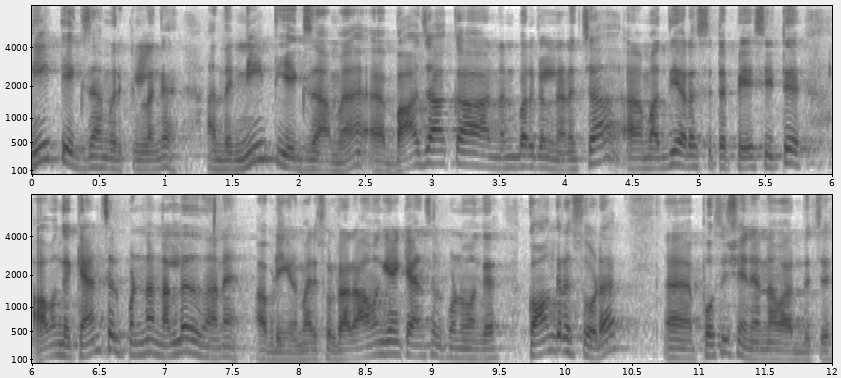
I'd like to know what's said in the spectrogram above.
நீட் எக்ஸாம் இருக்குல்லங்க அந்த நீட் எக்ஸாமை பாஜக நண்பர்கள் நினச்சா மத்திய அரசிட்ட பேசிட்டு அவங்க கேன்சல் பண்ணால் நல்லது தானே அப்படிங்கிற மாதிரி சொல்கிறாரு அவங்க ஏன் கேன்சல் பண்ணுவாங்க? காங்கிரஸோட பொசிஷன் என்னவாக இருந்துச்சு?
